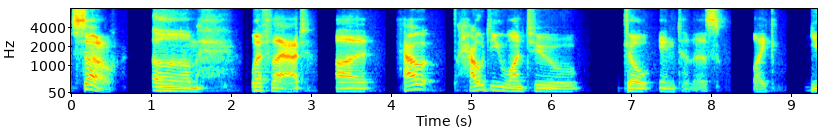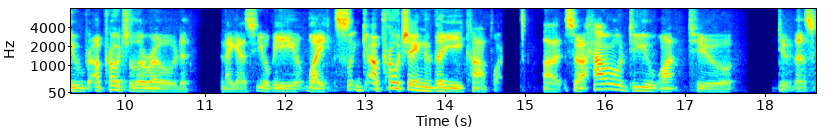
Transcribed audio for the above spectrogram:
So, um, with that, uh, how how do you want to go into this? Like, you approach the road, and I guess you'll be like s- approaching the complex. Uh, so how do you want to do this?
